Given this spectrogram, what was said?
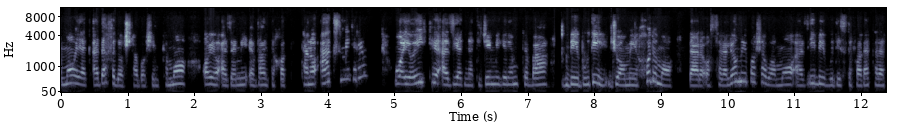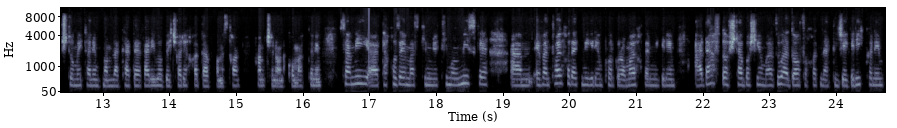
ما یک هدف داشته باشیم که ما آیا از امی event خود تنها عکس می‌گیریم؟ و ای که از یک نتیجه می‌گیریم که به بیبودی جامعه خود ما در استرالیا می باشه و ما از این بیبودی استفاده کرده چطور می‌تونیم مملکت غریب و بیچاره خود افغانستان همچنان کمک کنیم. سمی تقاضای از community ما میست که event های خود می‌گیریم پروگرام های خود می‌گیریم هدف داشته باشیم و از او اهداف خود نتیجه گیری کنیم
